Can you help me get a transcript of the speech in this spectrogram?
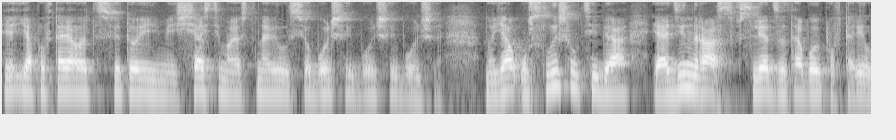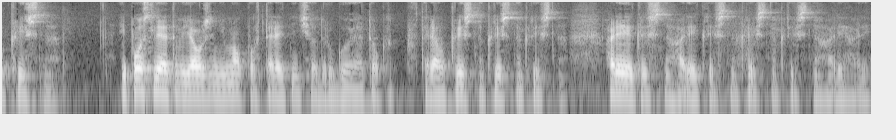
я повторял это святое имя, и счастье мое становилось все больше и больше и больше. Но я услышал тебя и один раз вслед за тобой повторил Кришна. И после этого я уже не мог повторять ничего другое. Я только повторял Кришна, Кришна, Кришна. Харе Кришна, Харе Кришна, Кришна, Кришна, Харе Харе.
